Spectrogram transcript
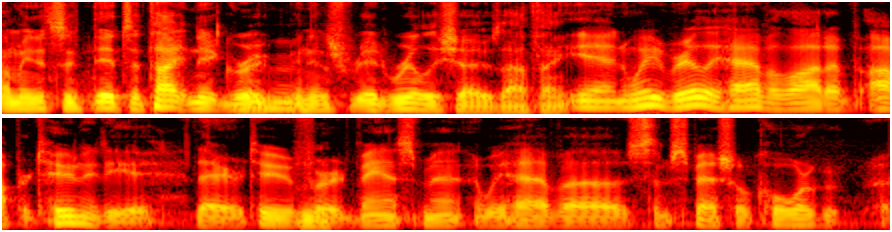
I mean, it's a it's a tight knit group, and it's it really shows. I think. Yeah, and we really have a lot of opportunity there too for advancement. We have uh, some special core uh,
